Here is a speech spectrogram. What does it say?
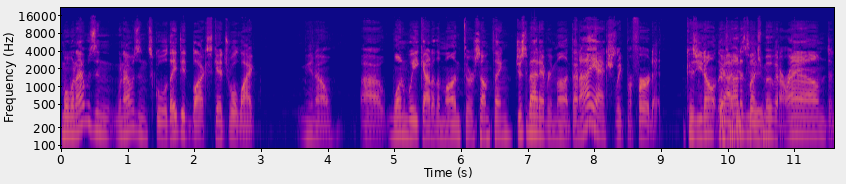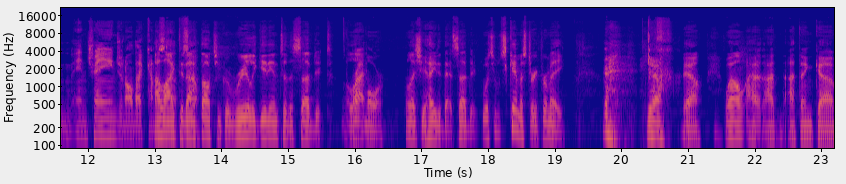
Well, when I was in when I was in school, they did block schedule like, you know, uh, one week out of the month or something, just about every month, and I actually preferred it because you don't. There's yeah, not as too. much moving around and and change and all that kind of. I stuff. I liked it. So. I thought you could really get into the subject a lot right. more, unless you hated that subject, which was chemistry for me. Yeah, yeah. Well, I I, I think uh,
